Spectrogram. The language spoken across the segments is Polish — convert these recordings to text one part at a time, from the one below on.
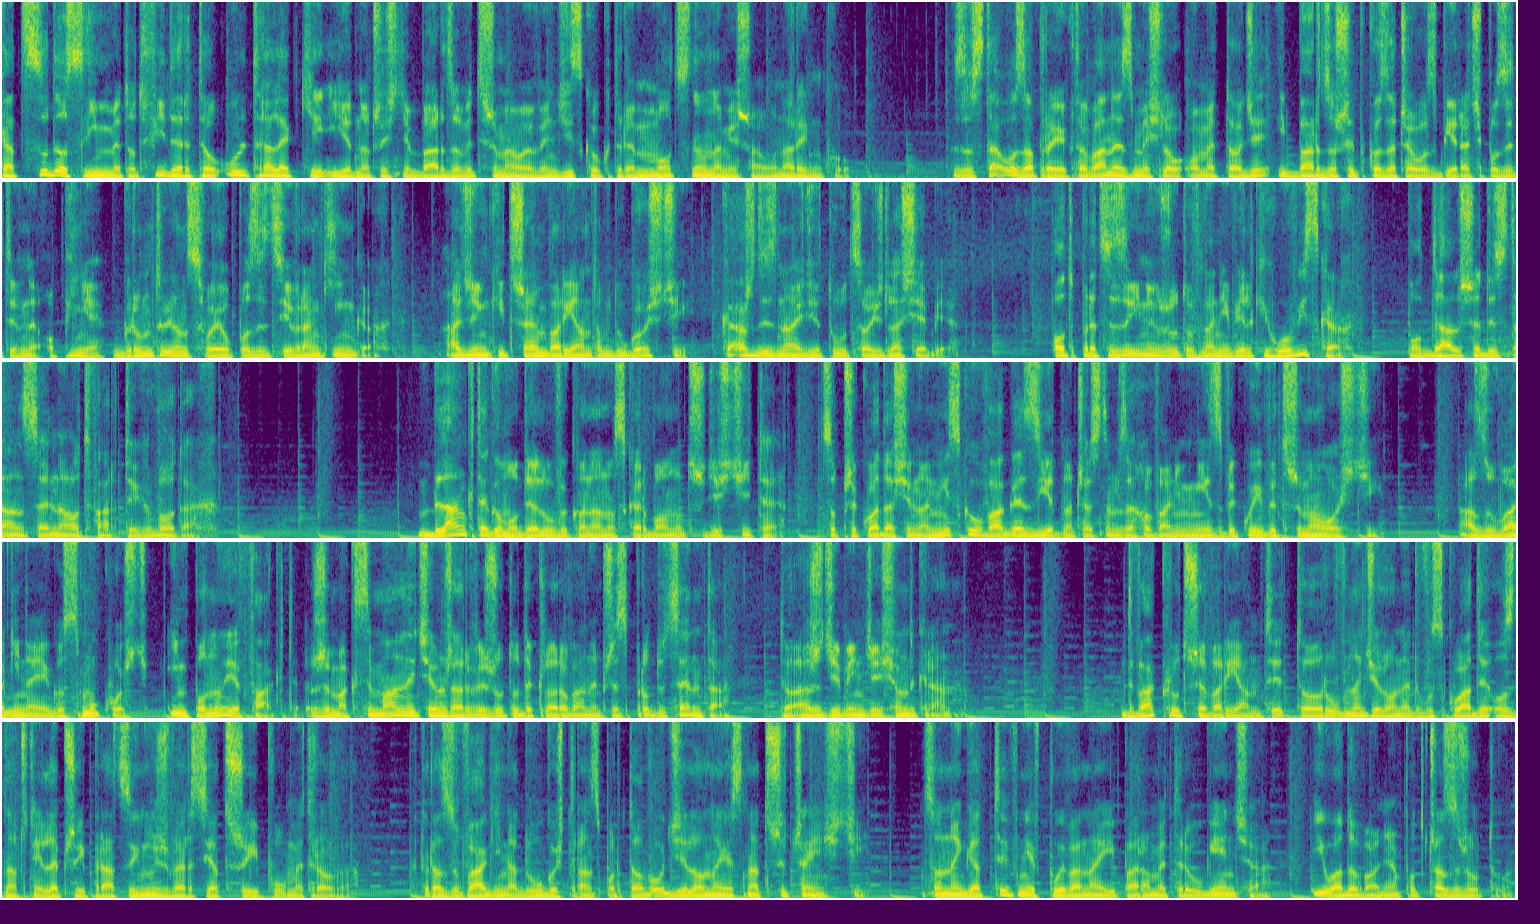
Katsudo Slim Method Feeder to ultralekkie i jednocześnie bardzo wytrzymałe wędzisko, które mocno namieszało na rynku. Zostało zaprojektowane z myślą o metodzie i bardzo szybko zaczęło zbierać pozytywne opinie, gruntując swoją pozycję w rankingach. A dzięki trzem wariantom długości, każdy znajdzie tu coś dla siebie. Od precyzyjnych rzutów na niewielkich łowiskach, po dalsze dystanse na otwartych wodach. Blank tego modelu wykonano z karbonu 30T, co przekłada się na niską wagę z jednoczesnym zachowaniem niezwykłej wytrzymałości. A z uwagi na jego smukłość imponuje fakt, że maksymalny ciężar wyrzutu deklarowany przez producenta to aż 90 gram. Dwa krótsze warianty to równo dzielone dwuskłady o znacznie lepszej pracy niż wersja 3,5 metrowa, która z uwagi na długość transportową dzielona jest na trzy części, co negatywnie wpływa na jej parametry ugięcia i ładowania podczas rzutu.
